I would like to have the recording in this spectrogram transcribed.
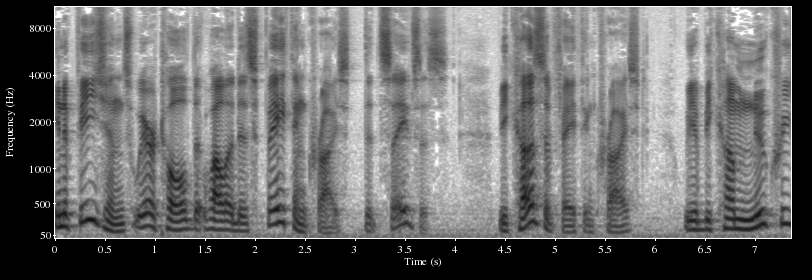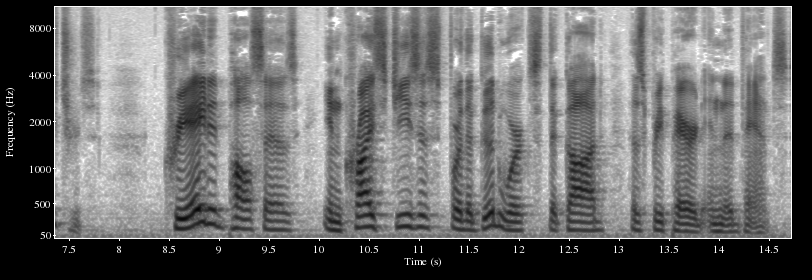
In Ephesians, we are told that while it is faith in Christ that saves us, because of faith in Christ, we have become new creatures. Created, Paul says, in Christ Jesus for the good works that God has prepared in advance,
